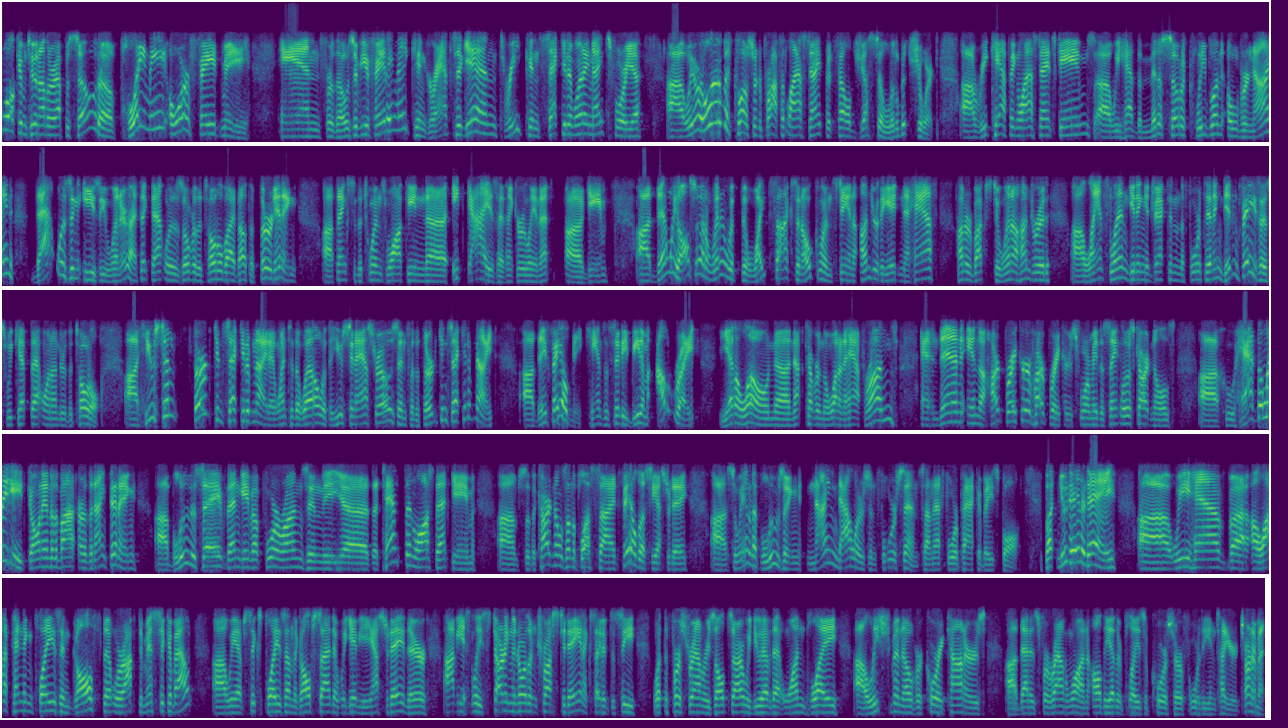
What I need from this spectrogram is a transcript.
And welcome to another episode of Play Me or Fade Me. And for those of you fading me, congrats again. Three consecutive winning nights for you. Uh, we were a little bit closer to profit last night, but fell just a little bit short. Uh, recapping last night's games, uh, we had the Minnesota Cleveland over nine. That was an easy winner. I think that was over the total by about the third inning, uh, thanks to the Twins walking uh, eight guys, I think, early in that uh, game. Uh, then we also had a winner with the White Sox in Oakland staying under the eight and a half hundred bucks to win a hundred. Uh, Lance Lynn getting ejected in the fourth inning didn't faze us. We kept that one under the total. Uh, Houston, third consecutive night, I went to the well with the Houston Astros, and for the third consecutive night, uh, they failed me. Kansas City beat them outright yet alone, uh, not covering the one and a half runs. And then in the heartbreaker of heartbreakers for me, the St. Louis Cardinals, uh, who had the lead going into the bot- or the ninth inning, uh, blew the save, then gave up four runs in the uh, the tenth, and lost that game. Um, so the Cardinals on the plus side failed us yesterday. Uh, so we ended up losing nine dollars and four cents on that four pack of baseball. But new day today. Uh, we have uh, a lot of pending plays in golf that we're optimistic about. Uh, we have six plays on the golf side that we gave you yesterday. They're obviously starting the Northern Trust today and excited to see what the first round results are. We do have that one play, uh, Leishman over Corey Conners. Uh, that is for round one. All the other plays, of course, are for the entire tournament.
